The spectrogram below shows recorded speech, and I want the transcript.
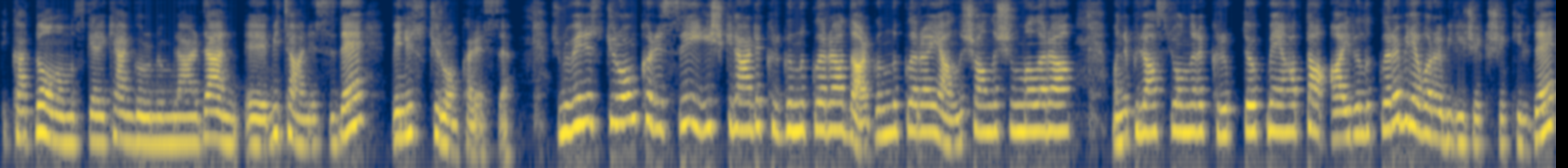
dikkatli olmamız gereken görünümlerden e, bir tanesi de Venüs Kiron karesi. Şimdi Venüs Kiron karesi ilişkilerde kırgınlıklara, dargınlıklara, yanlış anlaşılmalara, manipülasyonlara, kırıp dökmeye hatta ayrılıklara bile varabilecek şekilde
